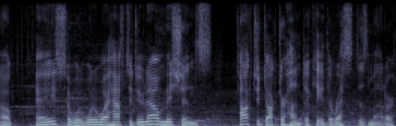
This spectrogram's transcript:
Okay, so what, what do I have to do now? Missions. Talk to Dr. Hunt. Okay, the rest doesn't matter.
